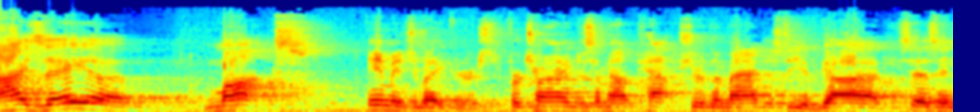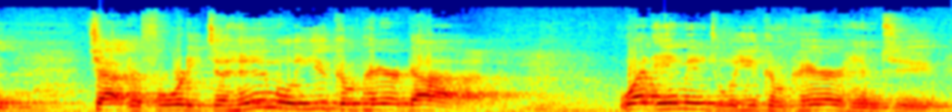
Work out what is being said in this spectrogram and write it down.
Isaiah mocks image makers for trying to somehow capture the majesty of God. He says in chapter 40, To whom will you compare God? What image will you compare him to?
